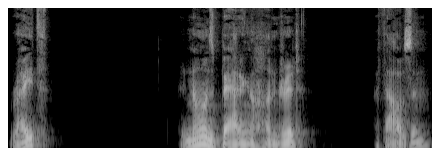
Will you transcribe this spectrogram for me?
Right? No one's batting a hundred, a thousand.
